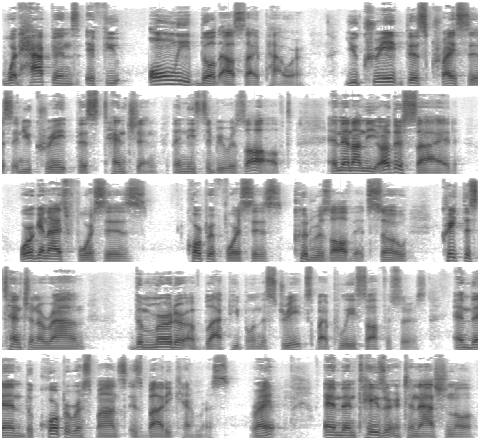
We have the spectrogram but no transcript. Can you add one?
what happens if you only build outside power? You create this crisis and you create this tension that needs to be resolved. And then on the other side, organized forces, corporate forces could resolve it. So create this tension around the murder of black people in the streets by police officers. And then the corporate response is body cameras, right? And then Taser International,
